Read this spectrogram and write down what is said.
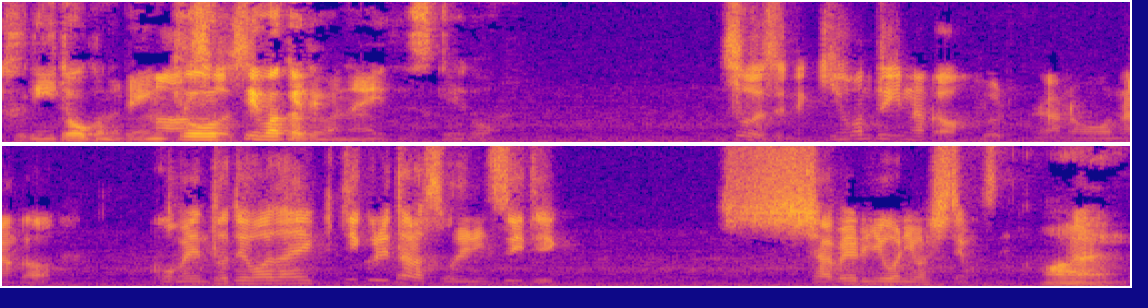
フリートークの勉強っていうわけではないですけど。そうですね、基本的になんか、ふあの、なんか、コメントで話題来てくれたら、それについて、喋るようにはしてますね。はい。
